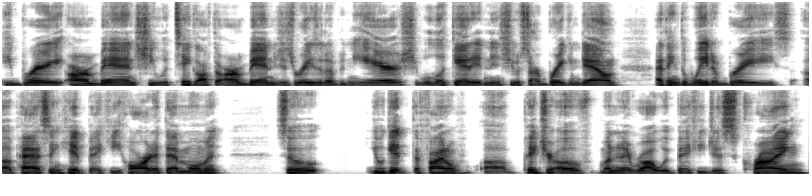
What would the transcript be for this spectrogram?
a Bray armband. She would take off the armband and just raise it up in the air. She would look at it and then she would start breaking down. I think the weight of Bray's uh, passing hit Becky hard at that moment. So you'll get the final uh, picture of Monday Night Raw with Becky just crying.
